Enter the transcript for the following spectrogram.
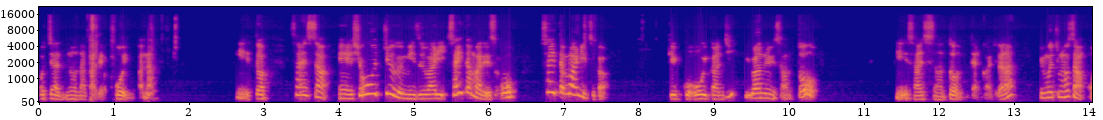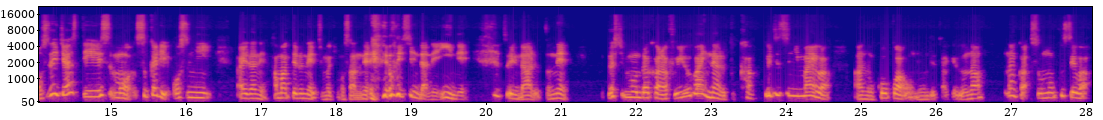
お茶の中で多いのかな？えっ、ー、と、三子さん、えー、焼酎水割り、埼玉です。お、埼玉率が結構多い感じ？岩根さんと、えー、三子さんと、みたいな感じかな？ちもちもさん、お酢でジャスティース。もうすっかりお酢に、間ね、ハマってるね、ちもちもさんね。美味しいんだね。いいね。そういうのあるとね。私もだから冬場になると確実に前は、あの、ココアを飲んでたけどな。なんかその癖は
